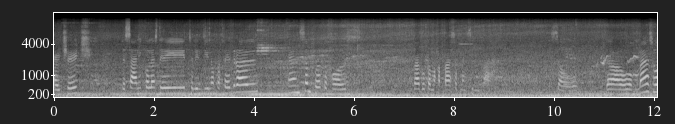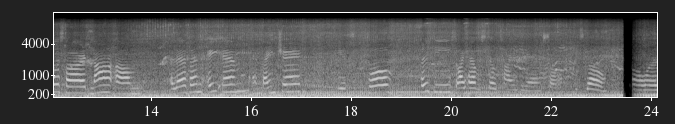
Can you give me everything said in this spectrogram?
our church, the San Nicolas de Tolentino Cathedral, and some protocols bago ka makapasok ng simbahan. So, the mass will start na um, 11 a.m. and time check it's 12.30 so I have still time here. So let's go. Our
